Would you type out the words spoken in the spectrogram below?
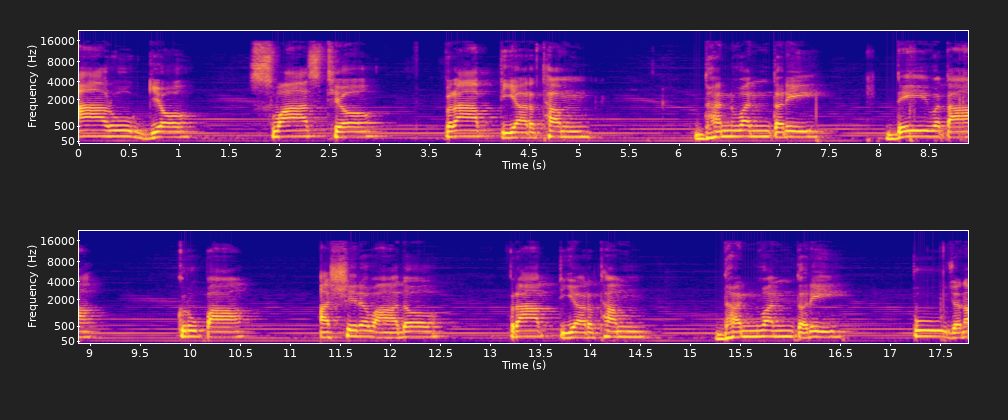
आरोग्य स्वास्थ्य प्राप्त्यर्थं धन्वन्तरी देवता कृपा आशीर्वाद प्राप्त्यर्थं धन्वन्तरी पूजन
